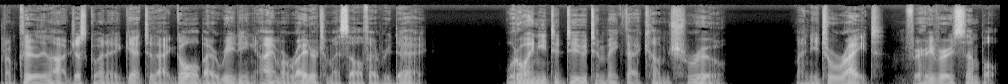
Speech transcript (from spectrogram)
But I'm clearly not just going to get to that goal by reading I am a writer to myself every day. What do I need to do to make that come true? I need to write. Very, very simple.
